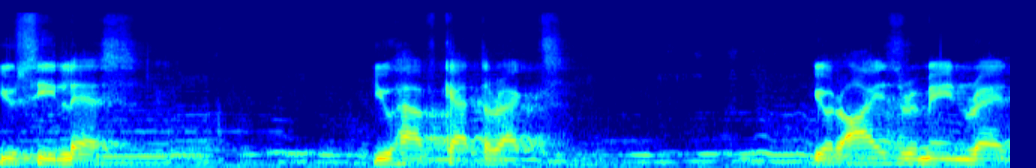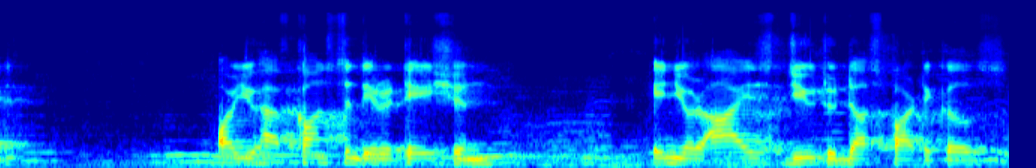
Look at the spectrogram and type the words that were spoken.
you see less, you have cataracts, your eyes remain red, or you have constant irritation in your eyes due to dust particles,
